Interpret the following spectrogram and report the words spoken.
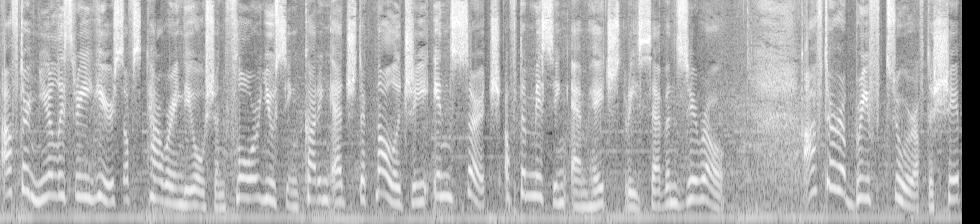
after nearly three years of scouring the ocean floor using cutting edge technology in search of the missing MH370. After a brief tour of the ship,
